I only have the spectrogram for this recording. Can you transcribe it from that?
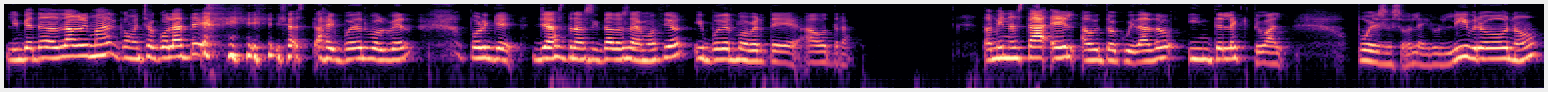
límpiate las lágrimas, come chocolate y ya está, y puedes volver porque ya has transitado esa emoción y puedes moverte a otra. También está el autocuidado intelectual. Pues eso, leer un libro, ¿no?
